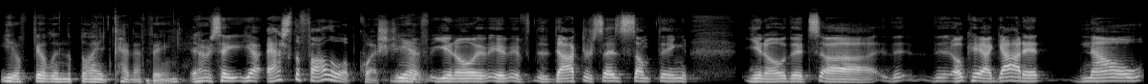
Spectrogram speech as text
you know, fill in the blank kind of thing. And I would say, yeah, ask the follow up question. Yeah. If, you know, if, if the doctor says something, you know, that's, uh, okay, I got it. Now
